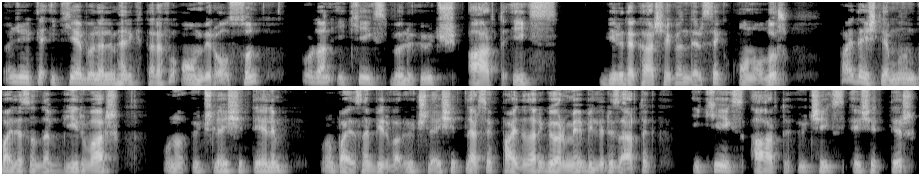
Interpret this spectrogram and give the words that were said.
Öncelikle 2'ye bölelim her iki tarafı 11 olsun. Buradan 2x bölü 3 artı x 1'i de karşıya gönderirsek 10 olur. Payda işlemi bunun paydasında 1 var. Bunu 3 ile eşitleyelim. Bunun paydasında 1 var. 3 ile eşitlersek paydaları görmeyebiliriz artık. 2x artı 3x eşittir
